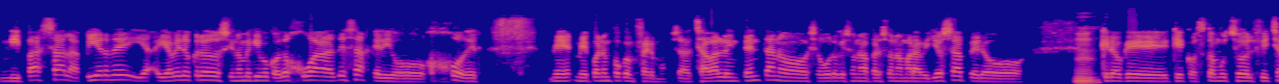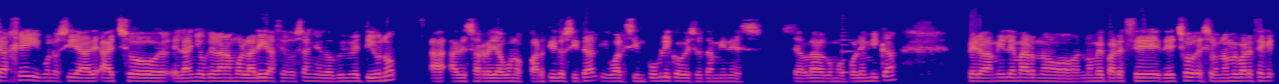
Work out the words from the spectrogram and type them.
ni pasa, la pierde. Y, ha habido, creo, si no me equivoco, dos jugadas de esas que digo, joder, me, me pone un poco enfermo. O sea, el chaval lo intenta, no, seguro que es una persona maravillosa, pero Mm. Creo que, costó mucho el fichaje y bueno, sí, ha, hecho el año que ganamos la liga hace dos años, 2021, ha, ha, desarrollado algunos partidos y tal, igual sin público, que eso también es, se hablaba como polémica, pero a mí Lemar no, no me parece, de hecho, eso, no me parece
